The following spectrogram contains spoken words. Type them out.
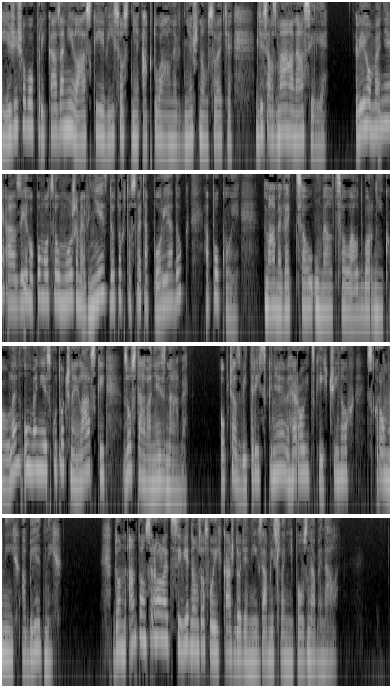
Ježišovo prikázanie lásky je výsostne aktuálne v dnešnom svete, kde sa vzmáha násilie. V jeho mene a s jeho pomocou môžeme vniesť do tohto sveta poriadok a pokoj. Máme vedcov, umelcov a odborníkov, len umenie skutočnej lásky zostáva neznáme. Občas vytriskne v heroických činoch skromných a biedných. Don Anton Srholec si v jednom zo svojich každodenných zamyslení poznamenal.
